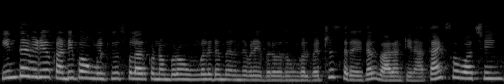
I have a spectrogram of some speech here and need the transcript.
இந்த வீடியோ கண்டிப்பாக உங்களுக்கு யூஸ்ஃபுல்லாக இருக்கும் நம்புகிறோம் உங்களிடமிருந்து விடைபெறுவது உங்கள் வெற்றி சிறைகள் வேலண்டினா. தேங்க்ஸ் ஃபார் வாட்சிங்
